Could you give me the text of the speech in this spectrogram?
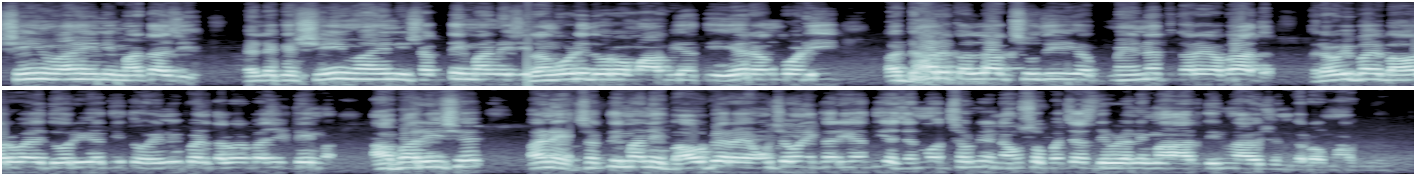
સિંહ વાહિની માતાજી, એટલે કે સિંહવાહિની શક્તિમાની જે રંગોળી દોરવામાં આવી હતી. એ રંગોળી અઢાર કલાક સુધી મહેનત કર્યા બાદ રવિભાઈ બાવરભાઈ દોરી હતી. તો એની પણ તલવારબાજી ટીમ આભારી છે અને શક્તિમાની ભાવભેર ઉજવણી કરી હતી. જન્મોત્સવની નવસો પચાસ દીવડાની મહાઆરતીનું આયોજન કરવામાં આવ્યું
